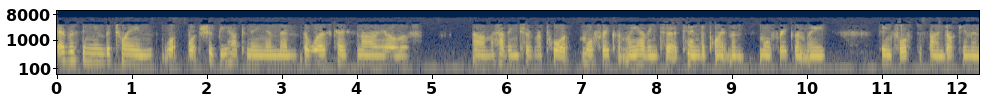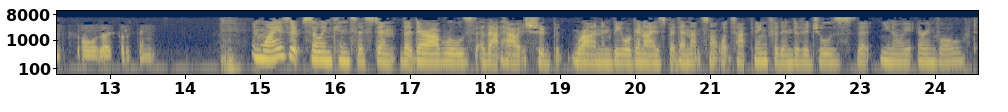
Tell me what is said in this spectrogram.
everything in between what what should be happening, and then the worst case scenario of um, having to report more frequently, having to attend appointments more frequently, being forced to sign documents, all of those sort of things. And why is it so inconsistent that there are rules about how it should run and be organised, but then that's not what's happening for the individuals that you know are involved?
